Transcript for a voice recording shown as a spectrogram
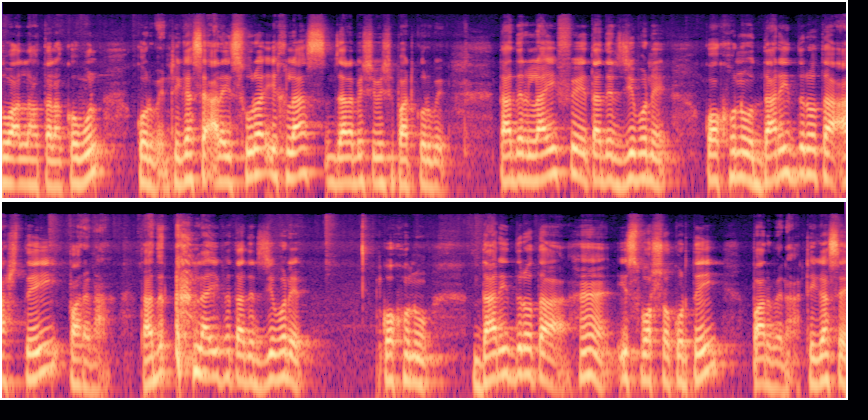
দোয়া আল্লাহ তালা কবুল করবেন, ঠিক আছে? আর এই সুরা ইখলাস যারা বেশি বেশি পাঠ করবে, তাদের লাইফে তাদের জীবনে কখনো দারিদ্রতা আসতেই পারে না। তাদের লাইফে তাদের জীবনে কখনো দারিদ্রতা হ্যাঁ স্পর্শ করতেই পারবে না, ঠিক আছে?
